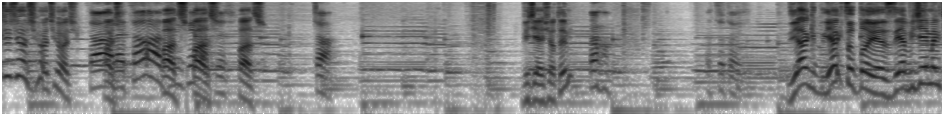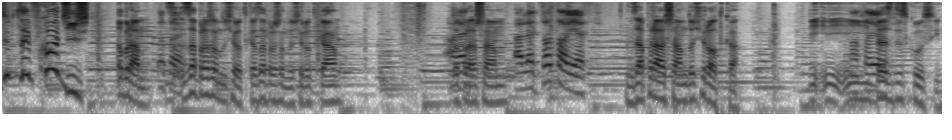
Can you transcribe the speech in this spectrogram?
chodź, chodź, chodź, chodź. Co, ale co? Ty Patrz, nie patrz, patrz. Co? Widziałeś o tym? A co to jest? Jak, jak to to jest? Ja widziałem jak ty tutaj wchodzisz. Dobra, Co zapraszam do środka, zapraszam do środka. Ale, Zapraszam. Ale co to jest? Zapraszam do środka. I, i, i No to bez jest. dyskusji.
